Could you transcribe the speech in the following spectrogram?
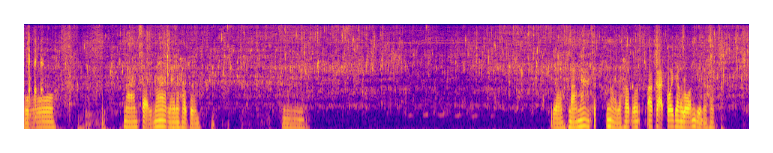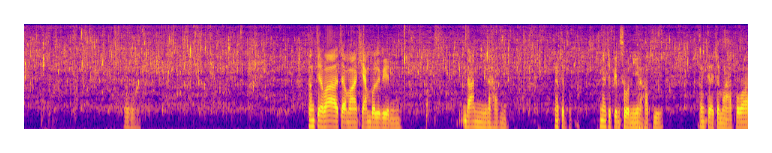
อ้น้ำใสมากเลยนะครับผมอืมเดี๋ยวล้างหน้าสักหน่อยนะครับ อากาศก็ยังร้อนอยู่นะครับตั้งใจว่าจะมาแคมป์บริเวณ ด้านนี้นะครับนี่น่าจะน่าจะเป็นโซนนี้นะครับที่ตั้งใจจะมาเพราะว่า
